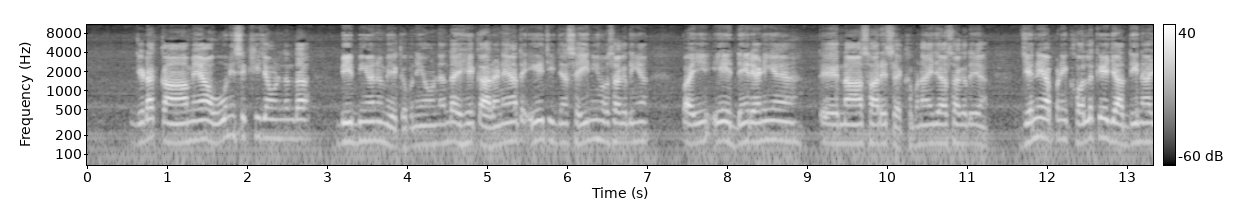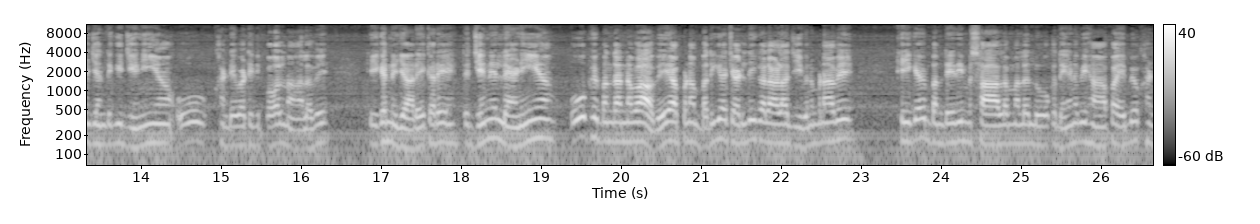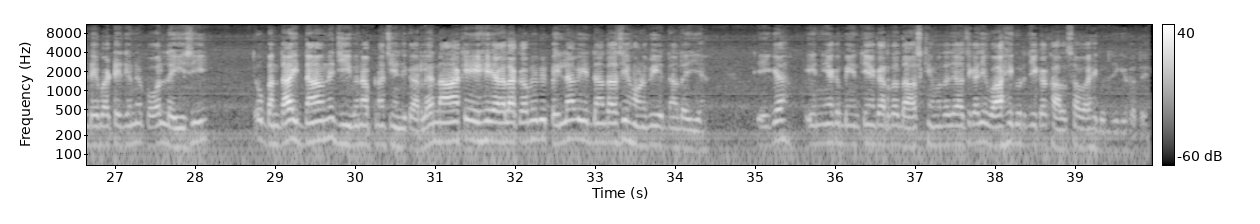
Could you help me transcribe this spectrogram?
ਜਿਹੜਾ ਕਾਮ ਆ, ਉਹ ਨਹੀਂ ਸਿੱਖੀ ਜਾਉਣ ਦਿੰਦਾ, ਬੀਬੀਆਂ ਨੂੰ ਮੇਕਅਪ ਨਹੀਂ ਆਉਣ ਦਿੰਦਾ, ਇਹ ਕਾਰਨ ਆ ਤੇ ਇਹ ਚੀਜ਼ਾਂ ਸਹੀ ਨਹੀਂ ਹੋ ਸਕਦੀਆਂ। ਭਾਈ, ਇਹ ਇਦਾਂ ਹੀ ਰਹਿਣੀਆਂ ਆ ਤੇ ਨਾ ਸਾਰੇ ਸਿੱਖ ਬਣਾਏ ਜਾ ਸਕਦੇ ਆ। ਜਿਹਨੇ ਆਪਣੀ ਖੁੱਲ ਕੇ ਆਜ਼ਾਦੀ ਨਾਲ ਜ਼ਿੰਦਗੀ ਜੀਣੀ ਆ, ਉਹ ਖੰਡੇਵਾਟੀ ਦੀ ਪੌਲ ਨਾ ਲਵੇ। ਠੀਕ ਹੈ, ਨਜ਼ਾਰੇ ਕਰੇ ਤੇ ਜਿਹਨੇ ਲੈਣੀ ਆ, ਉਹ ਫਿਰ ਬੰਦਾ ਨਿਭਾਵੇ, ਆਪਣਾ ਵਧੀਆ ਚੜ੍ਹਦੀ ਕਲਾ ਵਾਲਾ ਜੀਵਨ ਬਣਾਵੇ। ਠੀਕ ਹੈ, ਬੰਦੇ ਦੀ ਮਿਸਾਲ ਮਤਲਬ ਲੋਕ ਦੇਣ ਵੀ ਹਾਂ, ਭਾਈ ਵੀ ਉਹ ਖੰਡੇ ਬਾਟੇ ਦੀ ਉਹਨੇ ਪੌਲ ਲਈ ਸੀ ਤੇ ਉਹ ਬੰਦਾ ਇਦਾਂ ਉਹਨੇ ਜੀਵਨ ਆਪਣਾ ਚੇਂਜ ਕਰ ਲਿਆ। ਨਾ ਕਿ ਇਹ ਅਗਲਾ ਕਹੇ ਵੀ ਪਹਿਲਾਂ ਵੀ ਇਦਾਂ ਦਾ ਸੀ, ਹੁਣ ਵੀ ਇਦਾਂ ਦਾ ਹੀ ਆ। ਠੀਕ ਆ ਇੰਨੀਆਂ ਕੁ ਬੇਨਤੀਆਂ ਕਰਦਾ ਦਾਸ ਖੇਮਾ ਦਾ ਜਾਚਕਾ ਜੀ, ਵਾਹਿਗੁਰੂ ਜੀ ਕਾ ਖਾਲਸਾ, ਵਾਹਿਗੁਰੂ ਜੀ ਕੀ ਫਤਿਹ।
